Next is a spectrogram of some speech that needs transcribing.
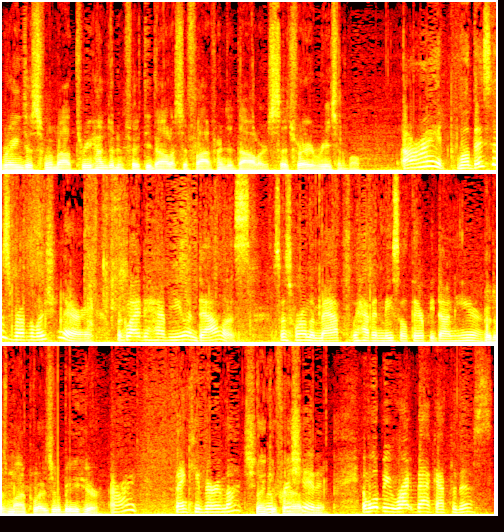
ranges from about $350 to $500, so it's very reasonable. All right. Well, this is revolutionary. We're glad to have you in Dallas. Since we're on the map, we're having mesotherapy done here. It is my pleasure to be here. All right. Thank you very much. Thank we you appreciate having it. And we'll be right back after this.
